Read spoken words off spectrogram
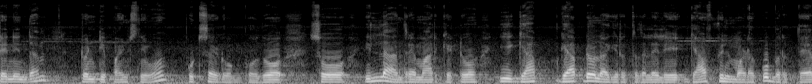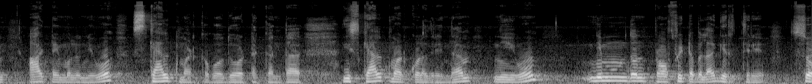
ಟೆನ್ನಿಂದ ಟ್ವೆಂಟಿ ಪಾಯಿಂಟ್ಸ್ ನೀವು ಪುಟ್ ಸೈಡ್ ಹೋಗ್ಬೋದು. ಸೊ ಇಲ್ಲ ಅಂದರೆ ಮಾರ್ಕೆಟು ಈ ಗ್ಯಾಪ್ ಗ್ಯಾಪ್ ಡೌನ್ ಆಗಿರುತ್ತದಲ್ಲ, ಇಲ್ಲಿ ಗ್ಯಾಪ್ ಫಿಲ್ ಮಾಡೋಕ್ಕೂ ಬರುತ್ತೆ. ಆ ಟೈಮಲ್ಲೂ ನೀವು ಸ್ಕ್ಯಾಲ್ಪ್ ಮಾಡ್ಕೋಬೋದು ಟಕ್ಕಂತ. ಈ ಸ್ಕ್ಯಾಲ್ಪ್ ಮಾಡ್ಕೊಳ್ಳೋದ್ರಿಂದ ನೀವು ನಿಮ್ಮದೊಂದು ಪ್ರಾಫಿಟಬಲ್ ಆಗಿರ್ತೀರಿ. ಸೊ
